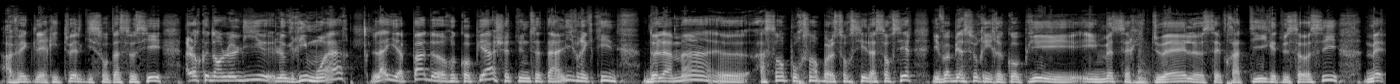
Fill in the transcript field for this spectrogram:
avec les rituels qui sont associés. Alors que dans le, livre, le grimoire, là, il n'y a pas de recopiage. C'est un livre écrit de la main euh, à 100% par le sorcier et la sorcière. Il va bien sûr y recopier et, y mettre ses rituels, ses pratiques et tout ça aussi. Mais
